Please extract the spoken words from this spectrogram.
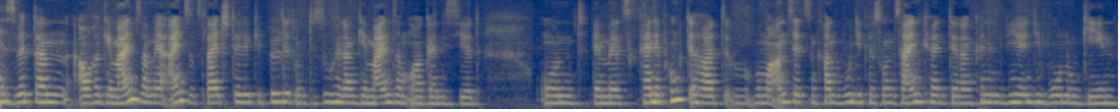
Es wird dann auch eine gemeinsame Einsatzleitstelle gebildet und die Suche dann gemeinsam organisiert. Und wenn man jetzt keine Punkte hat, wo man ansetzen kann, wo die Person sein könnte, dann können wir in die Wohnung gehen,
